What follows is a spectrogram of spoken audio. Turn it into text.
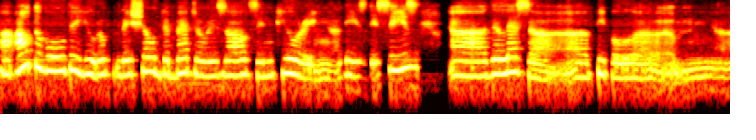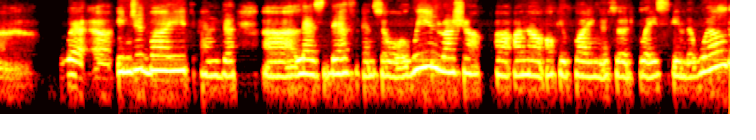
uh, out of all the Europe, they showed the better results in curing uh, this disease. Uh, the lesser people um, were injured by it and less death and so on. We in Russia uh, are now occupying a third place in the world,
